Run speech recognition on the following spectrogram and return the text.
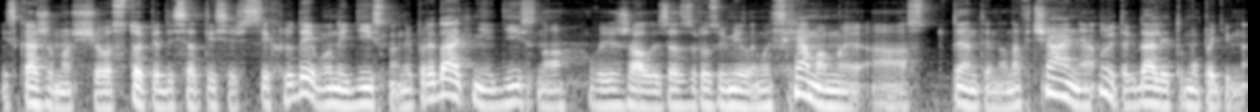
і скажемо, що 150 тисяч з цих людей вони дійсно непридатні, дійсно виїжджали за зрозумілими схемами, а студенти на навчання, ну і так далі, тому подібне.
